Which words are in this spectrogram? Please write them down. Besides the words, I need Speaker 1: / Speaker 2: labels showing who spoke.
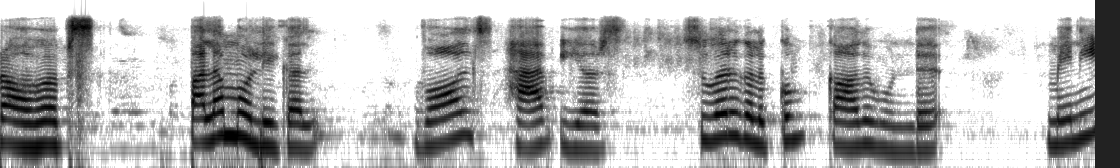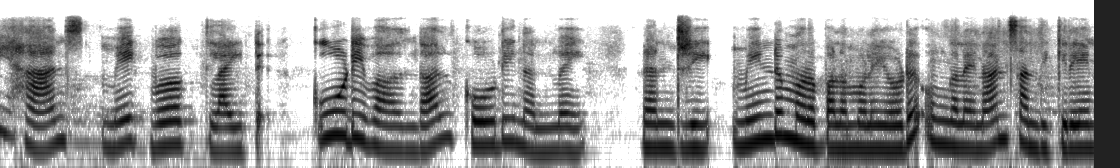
Speaker 1: Proverbs பழமொழிகள். Waals have years சுவர்களுக்கும் காது உண்டு. Many hands make work light கூடி வாழ்ந்தால் கோடி நன்மை. நன்றி. மீண்டும் ஒரு பழமொழியோடு உங்களை நான் சந்திக்கிறேன்.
